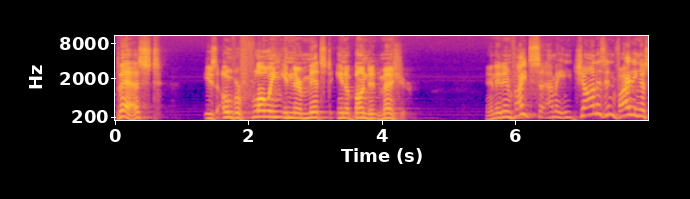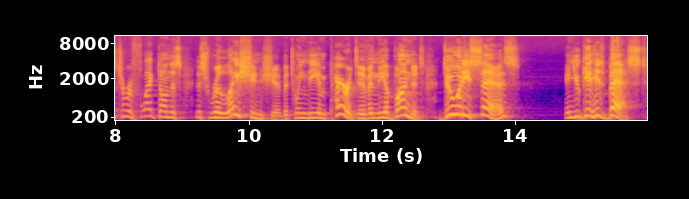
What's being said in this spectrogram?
best is overflowing in their midst in abundant measure. And it invites, I mean, John is inviting us to reflect on this, this relationship between the imperative and the abundance. Do what he says, and you get his best.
